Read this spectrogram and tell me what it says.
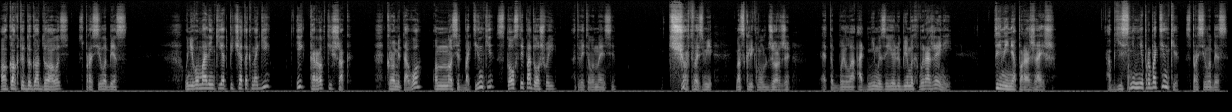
«А как ты догадалась?» — спросила бес. «У него маленький отпечаток ноги и короткий шаг. Кроме того, он носит ботинки с толстой подошвой», — ответила Нэнси. «Черт возьми!» — воскликнул Джорджи. Это было одним из ее любимых выражений. «Ты меня поражаешь!» «Объясни мне про ботинки», — спросила Бесс.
